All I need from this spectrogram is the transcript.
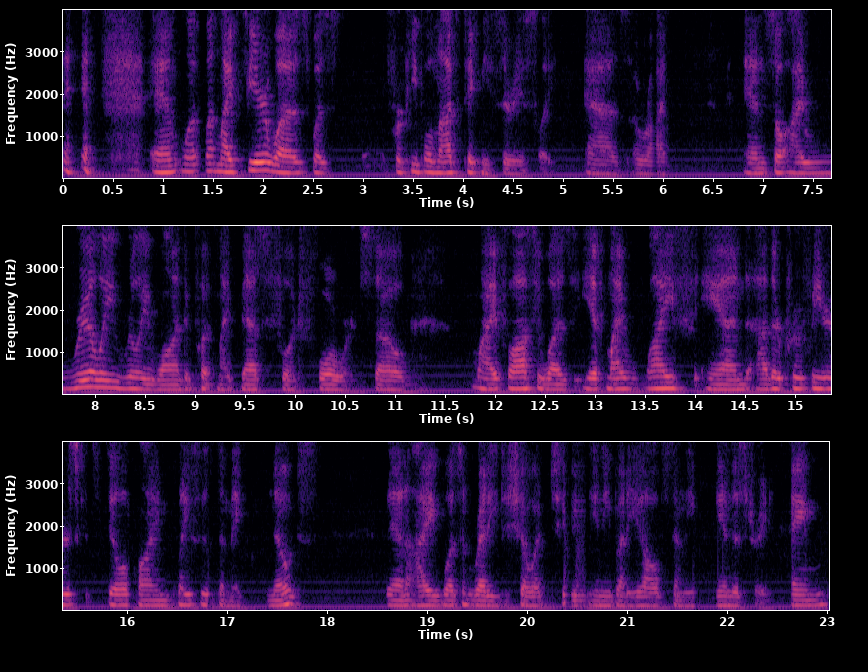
and what, what my fear was was for people not to take me seriously as a writer. And so I really, really wanted to put my best foot forward. So my philosophy was if my wife and other proofreaders could still find places to make notes, then I wasn't ready to show it to anybody else in the industry. I'm,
